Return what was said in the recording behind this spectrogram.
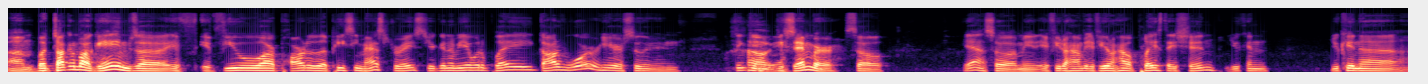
Um, but talking about games, uh, if if you are part of the PC Master Race, you're gonna be able to play God of War here soon. In, I think in Oh, yeah. December. So, yeah. So I mean, if you don't have if you don't have a PlayStation, you can you can uh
